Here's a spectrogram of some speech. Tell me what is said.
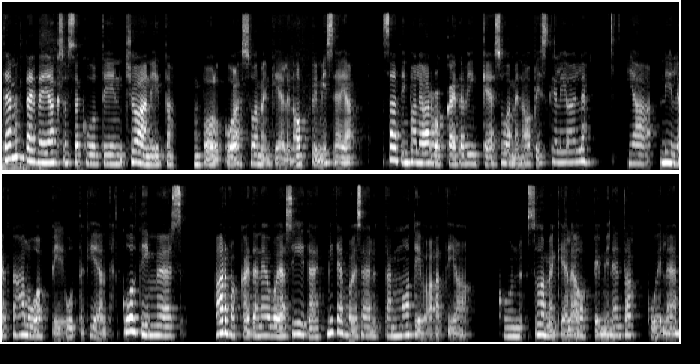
Tämän päivän jaksossa kuultiin Joanitan polkua suomen kielen oppimiseen ja saatiin paljon arvokkaita vinkkejä Suomen opiskelijoille ja niille, jotka haluaa oppia uutta kieltä. Kuultiin myös arvokkaita neuvoja siitä, että miten voi säilyttää motivaatio, kun suomen kielen oppiminen takkuilee.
